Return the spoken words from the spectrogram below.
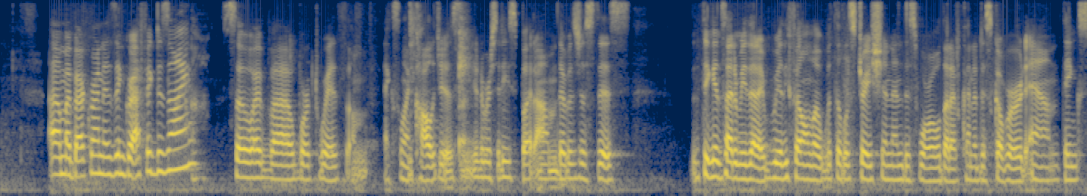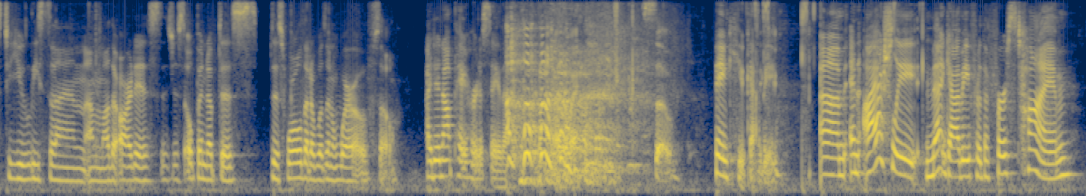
uh, my background is in graphic design. So I've uh, worked with um, excellent colleges and universities, but um, there was just this thing inside of me that I really fell in love with illustration and this world that I've kind of discovered. And thanks to you, Lisa, and um, other artists, it just opened up this this world that I wasn't aware of. So I did not pay her to say that, by the way. so Thank you, Gabby. Um, and I actually met Gabby for the first time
